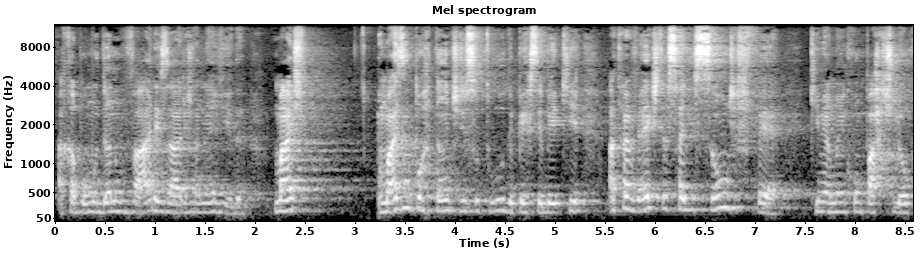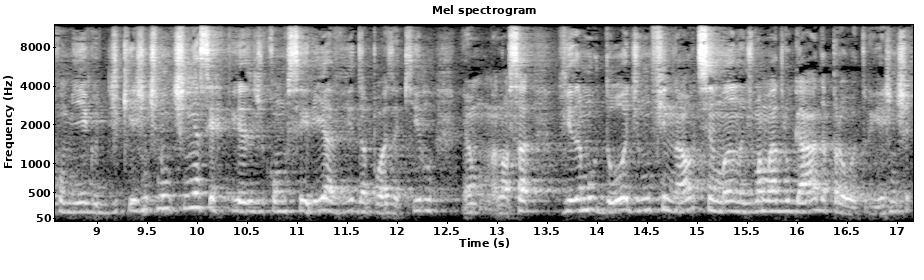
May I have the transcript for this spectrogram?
acabou mudando várias áreas da minha vida. Mas o mais importante disso tudo é perceber que através dessa lição de fé que minha mãe compartilhou comigo, de que a gente não tinha certeza de como seria a vida após aquilo. É a nossa vida mudou de um final de semana, de uma madrugada para outra. E a gente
